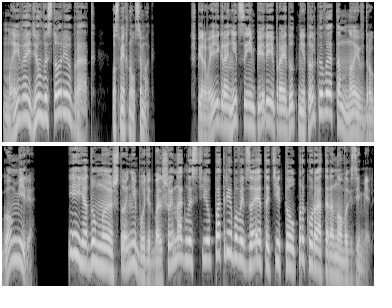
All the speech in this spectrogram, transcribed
«Мы войдем в историю, брат», — усмехнулся маг. «Впервые границы империи пройдут не только в этом, но и в другом мире. И я думаю, что не будет большой наглостью потребовать за это титул прокуратора новых земель.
